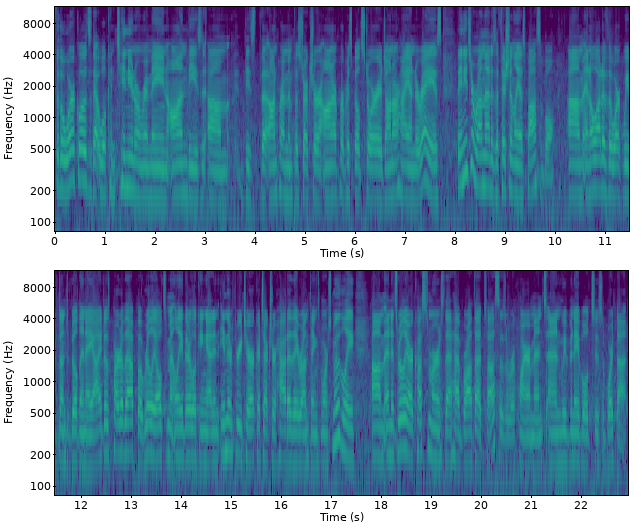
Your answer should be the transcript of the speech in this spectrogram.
for the workloads that will continue to remain on these, um, these the on-prem infrastructure, on our purpose-built storage, on our high-end arrays, they need to run that as efficiently as possible. Um, and a lot of the work we've done to build in AI does part of that, but really ultimately they're looking at, in, in their three-tier architecture, how do they run things more smoothly? Um, and it's really our customers that have brought that to us as a requirement, and we've been able to support that.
